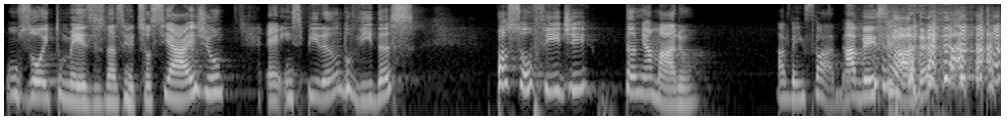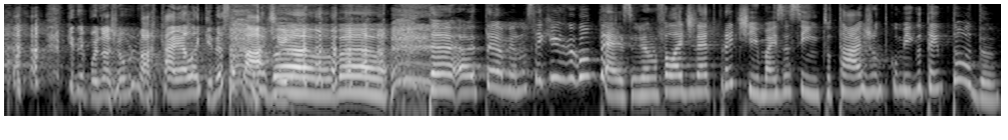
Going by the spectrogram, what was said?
uns oito meses nas redes sociais, Ju, é, inspirando vidas. Passou o feed Tami Amaro. Abençoada. Abençoada. Porque depois nós vamos marcar ela aqui nessa parte. Vamos, vamos. Ah, Tami, eu não sei o que, que acontece. Eu já vou falar direto pra ti, mas assim, tu tá junto comigo o tempo todo.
